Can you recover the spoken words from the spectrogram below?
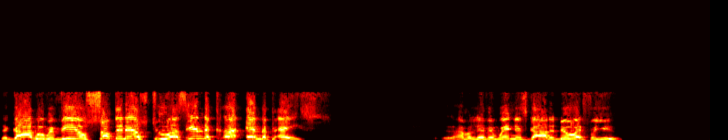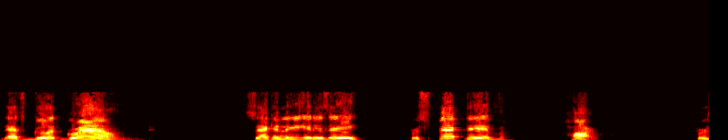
that God will reveal something else to us in the cut and the paste. I'm a living witness, God to do it for you. That's good ground. Secondly, it is a perspective heart. Per-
